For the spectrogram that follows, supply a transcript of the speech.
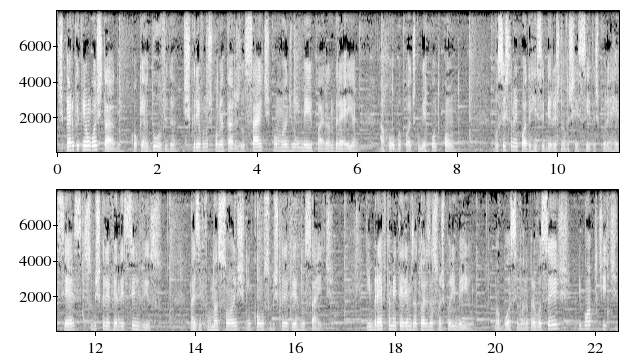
Espero que tenham gostado. Qualquer dúvida, escreva nos comentários do site ou mande um e-mail para andreia@podecomer.com. Vocês também podem receber as novas receitas por RSS subscrevendo esse serviço. Mais informações em como subscrever no site. Em breve também teremos atualizações por e-mail. Uma boa semana para vocês e bom apetite!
